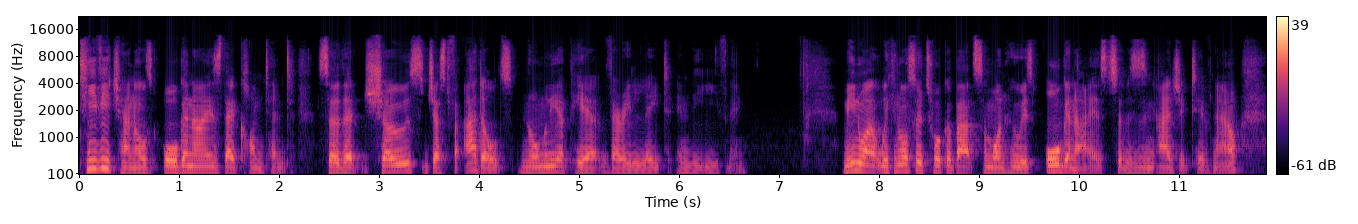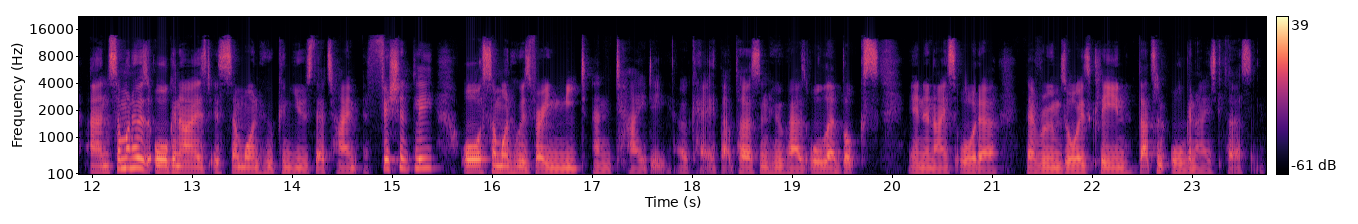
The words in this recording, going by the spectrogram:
TV channels organize their content so that shows just for adults normally appear very late in the evening. Meanwhile, we can also talk about someone who is organized. So this is an adjective now. And someone who is organized is someone who can use their time efficiently or someone who is very neat and tidy. Okay. That person who has all their books in a nice order, their room's always clean. That's an organized person.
